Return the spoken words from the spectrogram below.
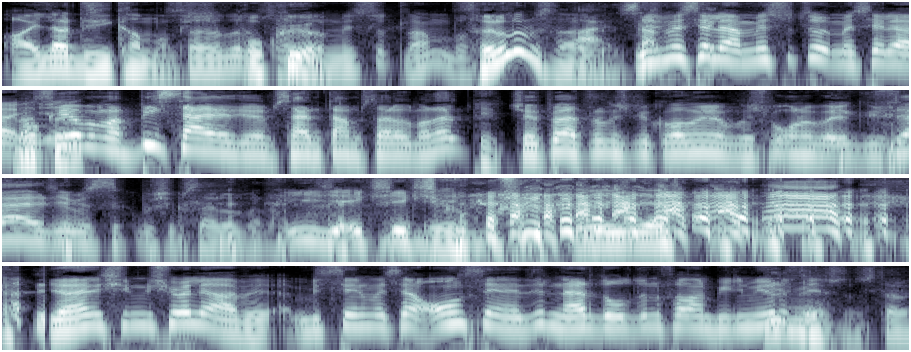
aylardır yıkanmamış. Sarılırım, Kokuyor. sarılırım. Mesut lan bu. Sarılır mısın abi? Ay, Biz mesela Mesut'u mesela Ben Okuyorum ama bir saniye diyorum sen tam sarılmadan. Çöpe atılmış bir kolonya bulmuş. Onu böyle güzelce bir sıkmışım sarılmadan. iyice ekşi ekşi kokmuş. yani şimdi şöyle abi biz senin mesela 10 senedir nerede olduğunu falan bilmiyoruz ya. Bilmiyorsunuz tabii.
